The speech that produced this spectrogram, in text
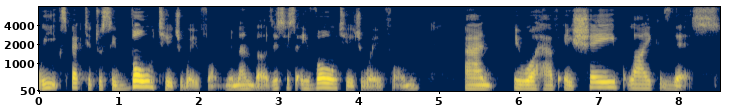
we expected to see voltage waveform. Remember, this is a voltage waveform, and it will have a shape like this.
